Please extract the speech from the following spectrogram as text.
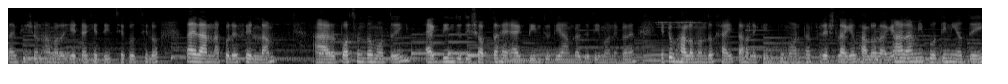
তাই ভীষণ আমার এটা খেতে ইচ্ছে করছিল, তাই রান্না করে ফেললাম। আর পছন্দ মতোই একদিন যদি সপ্তাহে একদিন যদি আমরা যদি মনে করেন একটু ভালো মন্দ খাই, তাহলে কিন্তু মনটা ফ্রেশ লাগে, ভালো লাগে। আর আমি প্রতিনিয়তই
